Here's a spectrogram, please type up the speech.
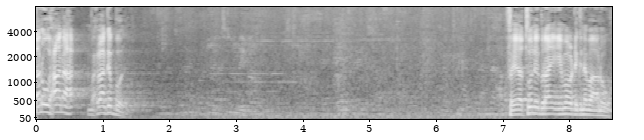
Anugu waaan ah waxbaan ka booday. Fayatuun ibraahim imaba dhignaba anugu.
